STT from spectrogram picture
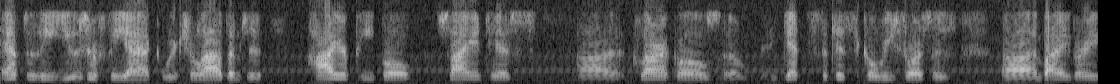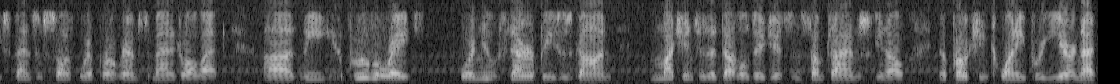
after the User Fee Act, which allowed them to hire people, scientists, uh, clericals, uh, get statistical resources, uh, and buy very expensive software programs to manage all that, uh, the approval rates for new therapies has gone much into the double digits and sometimes, you know, approaching 20 per year. And that,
